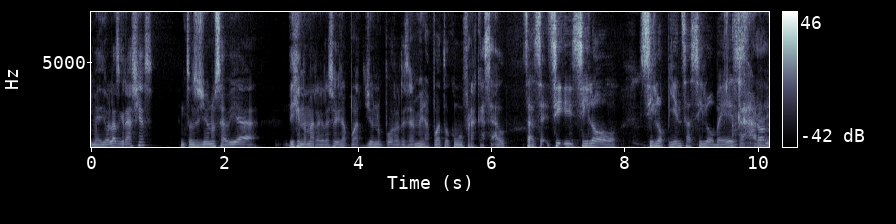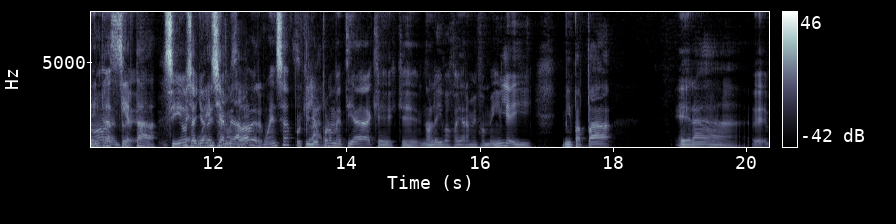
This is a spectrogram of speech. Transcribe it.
me dio las gracias. Entonces yo no sabía dije, no me regreso a Irapuato, yo no puedo regresar a Irapuato como fracasado. O sea, sí, sí lo, sí lo piensas, sí lo ves. Claro, ¿no? Entras cierta. Sí, o sea, yo decía, me daba vergüenza porque yo prometía que, que, no le iba a fallar a mi familia y mi papá era eh,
